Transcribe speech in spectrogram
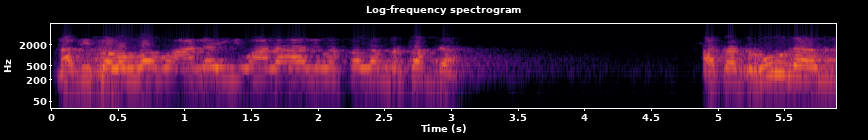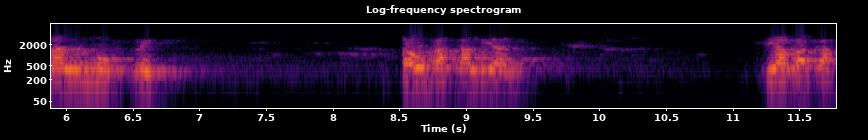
Nabi Shallallahu Alaihi Wasallam bersabda, "Atadruna mal muflis?" Tahukah kalian siapakah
